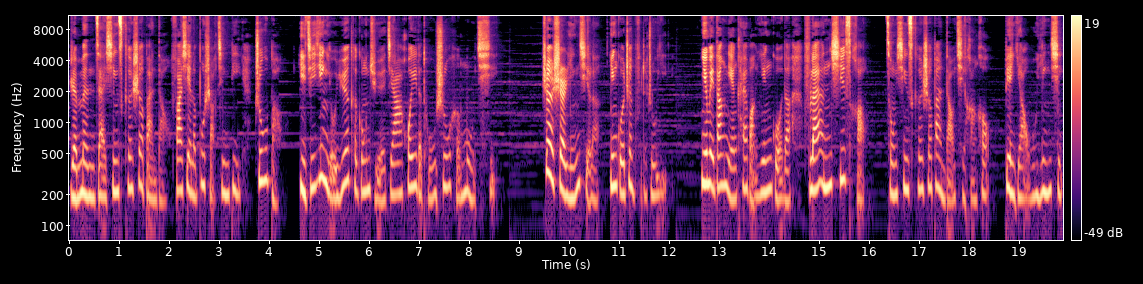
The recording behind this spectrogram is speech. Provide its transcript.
人们在新斯科舍半岛发现了不少金币、珠宝。以及印有约克公爵家徽的图书和木器，这事儿引起了英国政府的注意，因为当年开往英国的弗莱恩西斯号从新斯科舍半岛起航后便杳无音信。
